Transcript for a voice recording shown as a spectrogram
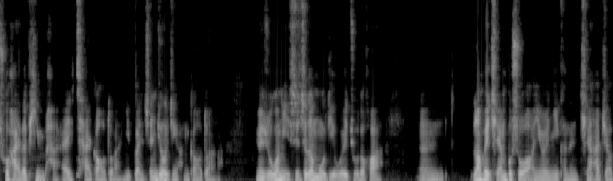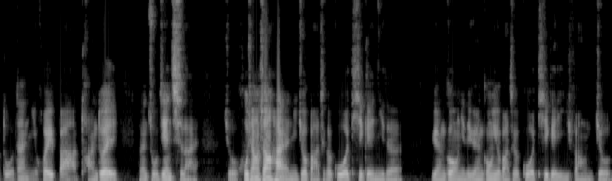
出海的品牌才高端，你本身就已经很高端了。因为如果你是这个目的为主的话，嗯，浪费钱不说啊，因为你可能钱还比较多，但你会把团队可能组建起来，就互相伤害，你就把这个锅踢给你的员工，你的员工又把这个锅踢给乙方，就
